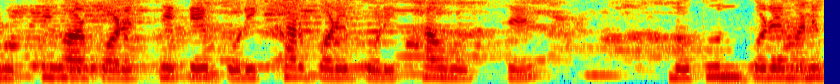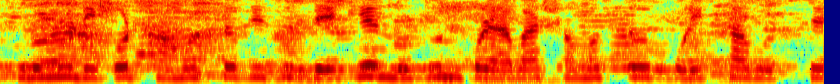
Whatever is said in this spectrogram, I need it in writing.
ভর্তি হওয়ার পরের থেকে পরীক্ষার পরে পরীক্ষা হচ্ছে। নতুন করে মানে পুরনো রিপোর্ট সমস্ত কিছু দেখে নতুন করে আবার সমস্ত পরীক্ষা হচ্ছে।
